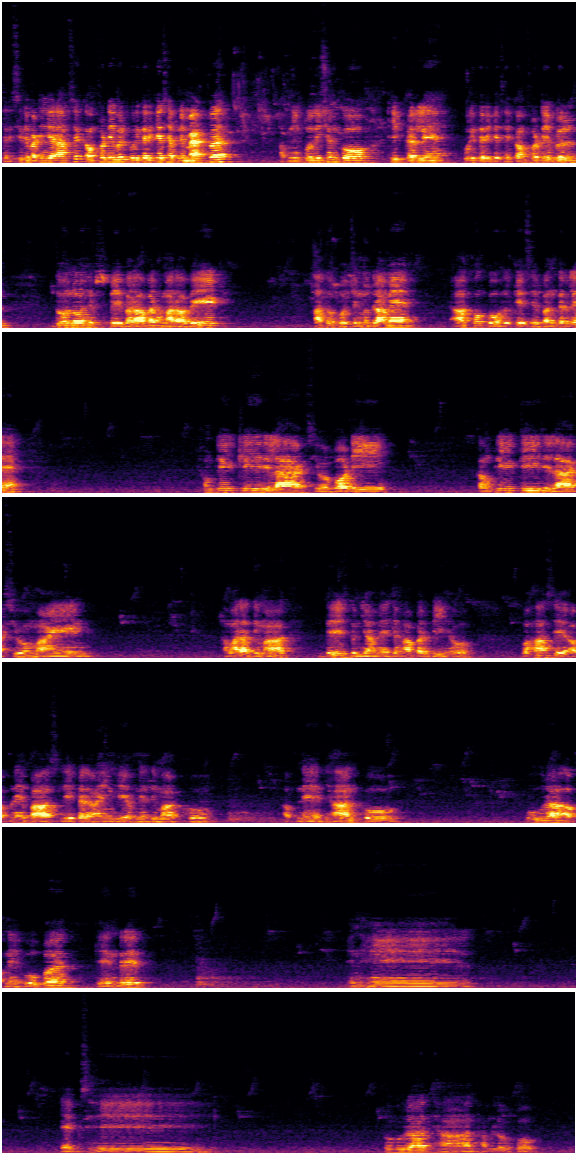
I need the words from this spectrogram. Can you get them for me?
चलिए सीधे बैठेंगे आराम से। कंफर्टेबल पूरी तरीके से अपने मैट पर, अपनी पोजीशन को ठीक कर लें, पूरी तरीके से कंफर्टेबल दोनों हिप्स पे बराबर हमारा वेट हाथों को चिन्ह मुद्रा में, आँखों को हल्के से बंद कर लें। Completely relax your body, completely relax your mind हमारा दिमाग देश दुनिया में जहाँ पर भी हो, वहाँ से अपने पास लेकर आएँगे अपने दिमाग को, अपने ध्यान को, पूरा अपने ऊपर केंद्रित। इनहेल एक्सहेल पूरा ध्यान हम लोगों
